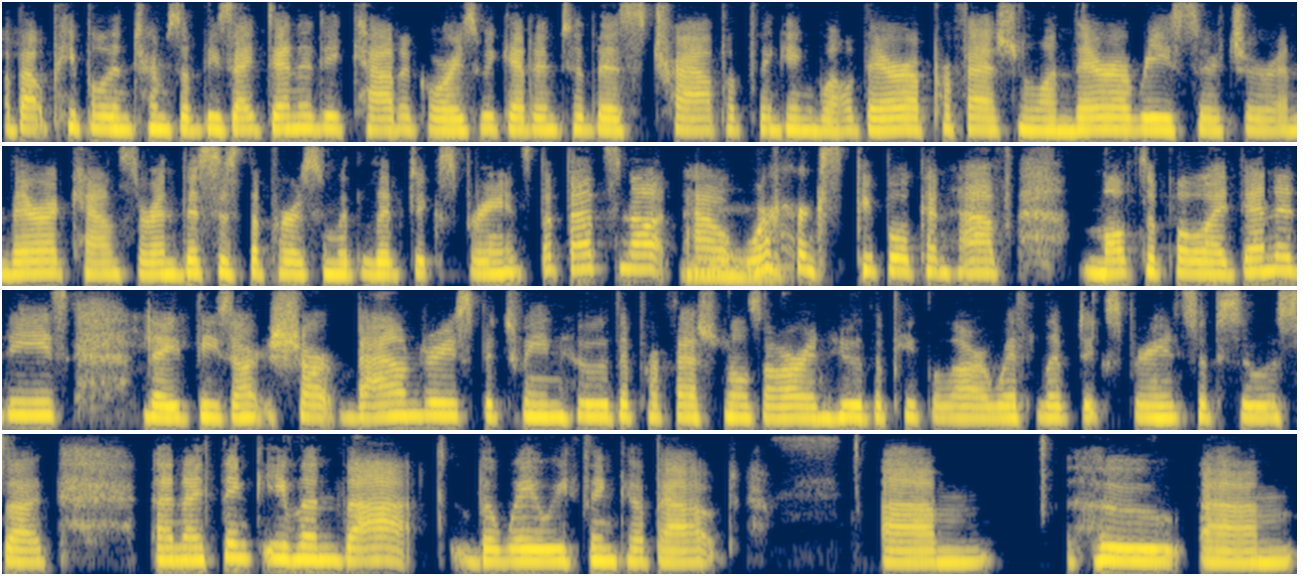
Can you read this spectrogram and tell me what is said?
about people in terms of these identity categories, we get into this trap of thinking, well, they're a professional and they're a researcher and they're a counselor and this is the person with lived experience. But that's not how mm. it works. People can have multiple identities. They, these aren't sharp boundaries between who the professionals are and who the people are with lived experience of suicide. And I think even that, the way we think about um, who um,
